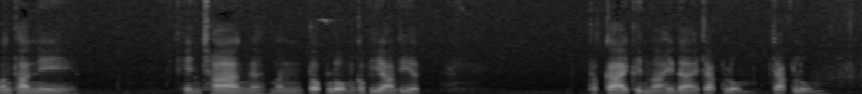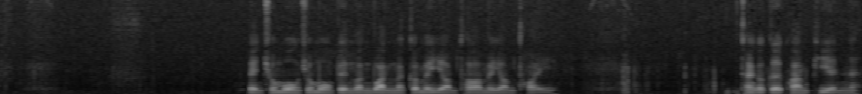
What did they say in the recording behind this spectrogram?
บางท่านนี่เห็นช้างนะมันตกหลุมก็พยายามที่จะตะกายขึ้นมาให้ได้จากหลุมจากหลุม เป็นชั่วโมงชั่วโมงเป็นวันๆมันก็ไม่ยอมท้อไม่ยอมถอย ท่านก็เกิดความเพียรนนะ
